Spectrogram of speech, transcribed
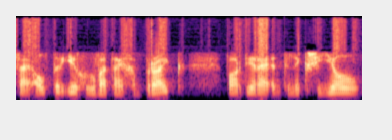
sy alter ego wat hy gebruik waardeur hy intellektueel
